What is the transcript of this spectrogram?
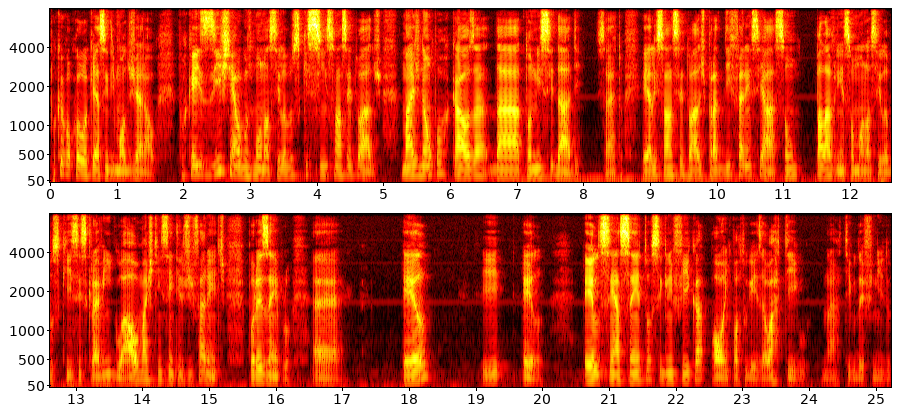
Por que eu coloquei assim de modo geral? Porque existem alguns monossílabos que sim são acentuados, mas não por causa da tonicidade, certo? Eles são acentuados para diferenciar, são palavrinhas, são monossílabos que se escrevem igual, mas têm sentidos diferentes. Por exemplo, é, el e el. El sem acento significa o em português, é o artigo né? artigo definido.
